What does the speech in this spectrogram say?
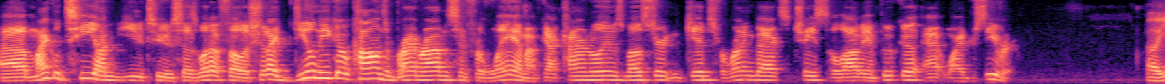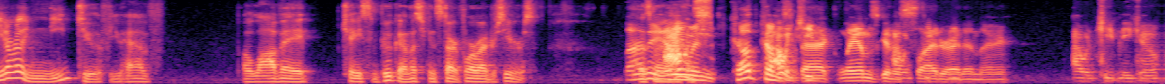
Uh, Michael T on YouTube says, "What up, fellas? Should I deal Nico Collins and Brian Robinson for Lamb? I've got Kyren Williams, Mostert, and Gibbs for running backs. Chase Olave and Puka at wide receiver. Uh, you don't really need to if you have Olave, Chase, and Puka, unless you can start four wide receivers. I That's think I I would when s- Kupp I comes would keep- back, Lamb's going to slide keep- right in there. I would keep Nico.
